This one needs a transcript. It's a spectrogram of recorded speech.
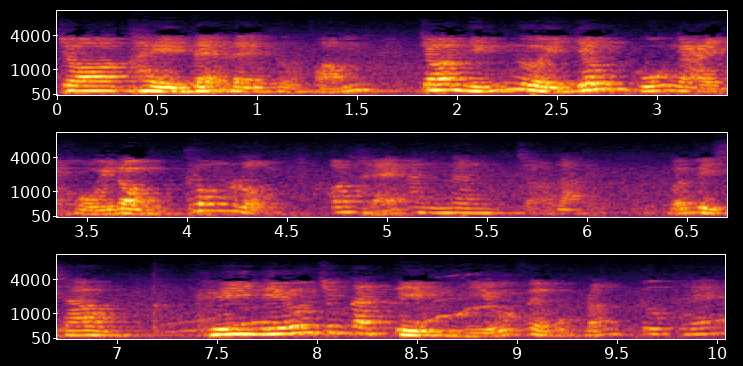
cho thầy tế lễ thực phẩm, cho những người dân của ngài hội đồng công luận có thể ăn năn trở lại. Bởi vì sao? Khi nếu chúng ta tìm hiểu về một đấng cứu thế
